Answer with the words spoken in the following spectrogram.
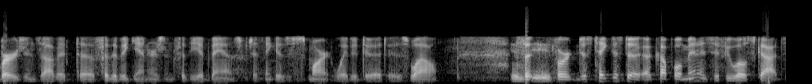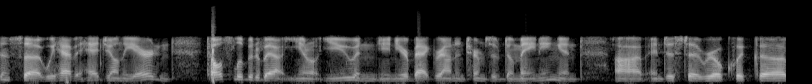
versions of it uh, for the beginners and for the advanced, which I think is a smart way to do it as well. So for just take just a, a couple of minutes, if you will, Scott, since uh, we haven't had you on the air, and tell us a little bit about you know you and, and your background in terms of domaining, and uh, and just a real quick uh,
